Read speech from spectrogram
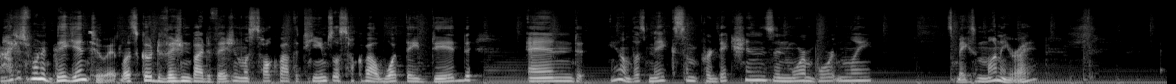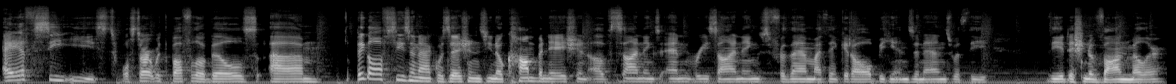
I just want to dig into it. Let's go division by division. Let's talk about the teams. Let's talk about what they did. And, you know, let's make some predictions. And more importantly, let's make some money, right? AFC East. We'll start with the Buffalo Bills. Um, big offseason acquisitions, you know, combination of signings and re signings for them. I think it all begins and ends with the the addition of Von Miller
